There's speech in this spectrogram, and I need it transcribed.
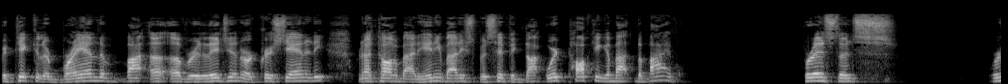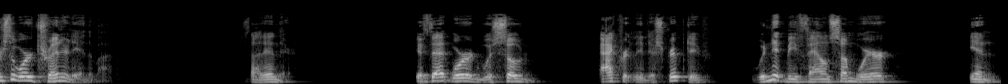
particular brand of, uh, of religion or Christianity. We're not talking about anybody specific. Doc- We're talking about the Bible. For instance, where's the word Trinity in the Bible? It's not in there. If that word was so accurately descriptive, wouldn't it be found somewhere in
